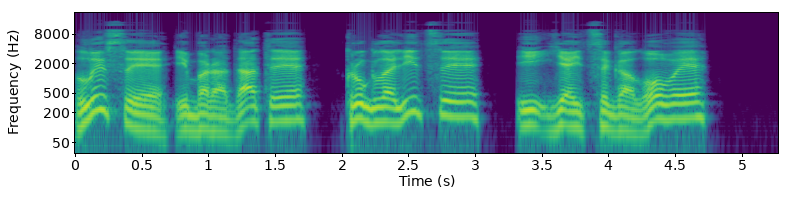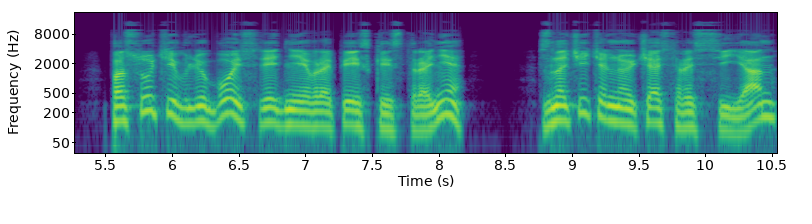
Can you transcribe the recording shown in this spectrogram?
лысые и бородатые, круглолицые и яйцеголовые. По сути, в любой среднеевропейской стране значительную часть россиян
